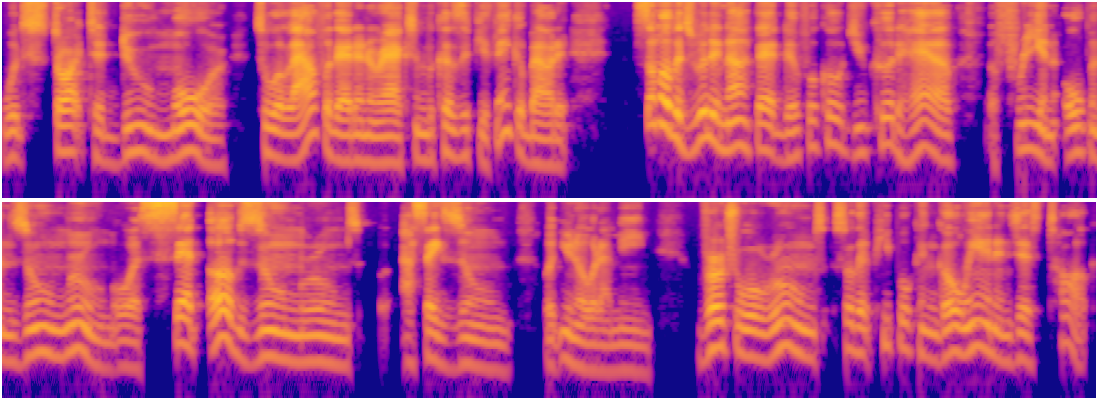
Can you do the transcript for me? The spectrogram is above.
would start to do more to allow for that interaction because if you think about it, some of it's really not that difficult. You could have a free and open Zoom room or a set of Zoom rooms. I say Zoom, but you know what I mean. Virtual rooms so that people can go in and just talk.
